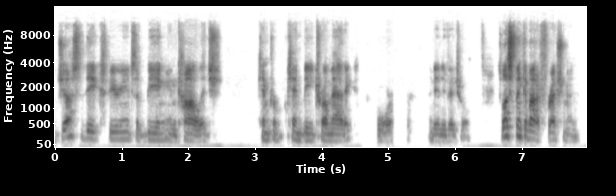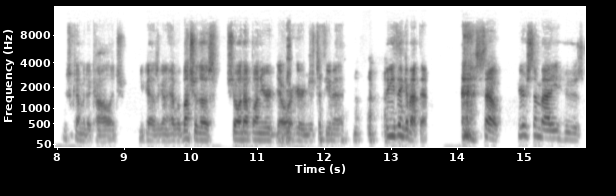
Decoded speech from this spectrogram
just the experience of being in college can can be traumatic for an individual. So let's think about a freshman who's coming to college. You guys are going to have a bunch of those showing up on your door here in just a few minutes. what do you think about that? so here's somebody who's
